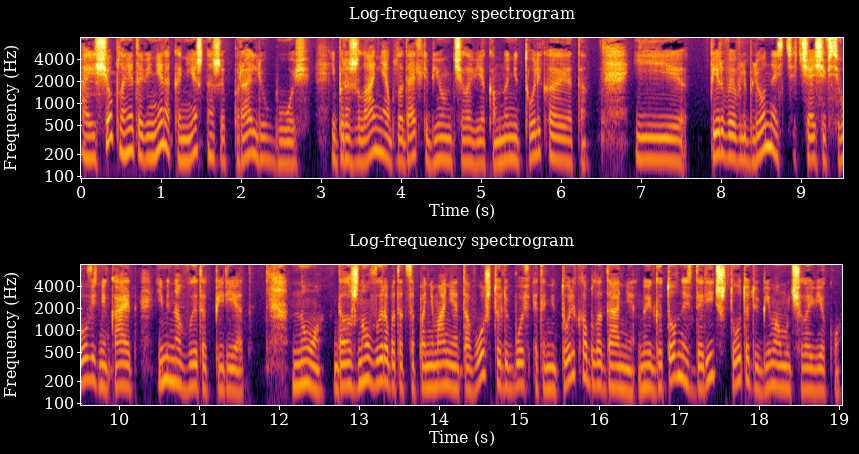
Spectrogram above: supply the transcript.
А еще планета Венера, конечно же, про любовь и про желание обладать любимым человеком, но не только это. И Первая влюбленность чаще всего возникает именно в этот период — но должно выработаться понимание того, что любовь — это не только обладание, но и готовность дарить что-то любимому человеку.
